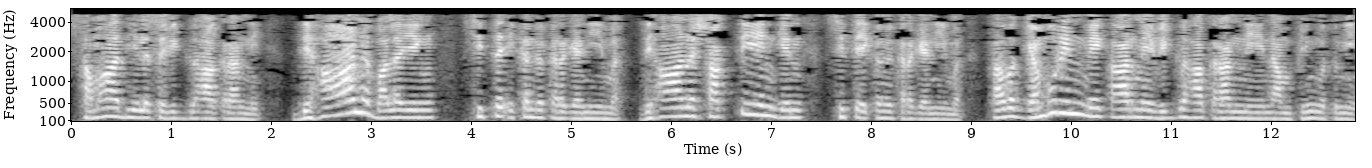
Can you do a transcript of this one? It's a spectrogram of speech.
සමාධිය ලෙස විග්‍රහ කරන්නේ. ධ්‍යාන බලයෙන් සිත එකඟ කර ගැනීම ධ්‍යාන ශක්තියෙන්ගෙන් සිත එකඟ කර ගැනීම තව ගැඹුරින් මේ කාරණේ විග්‍රහ කරන්නේ නම් පින්වතුනි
